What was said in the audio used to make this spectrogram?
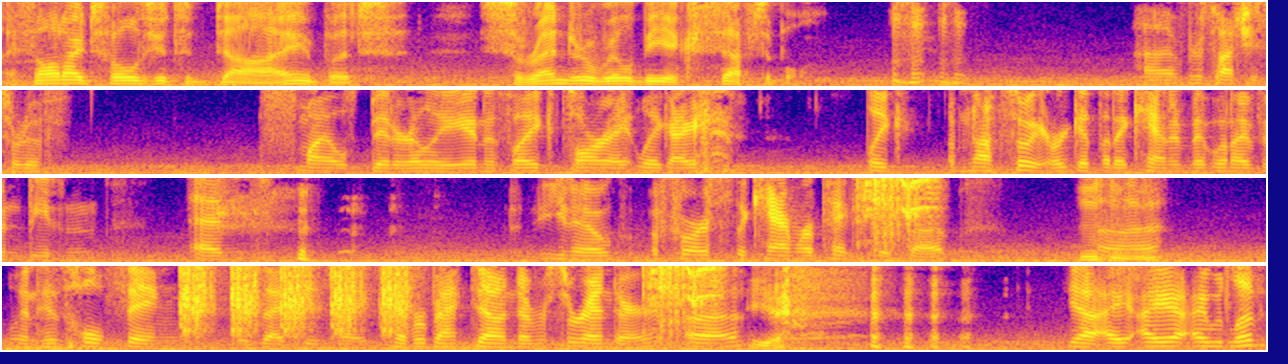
I thought I told you to die, but surrender will be acceptable. uh versace sort of smiles bitterly and is like it's all right. Like i like i'm not so arrogant that i can't admit when i've been beaten. And you know of course the camera picks this up Mhm. uh when his whole thing is that he's like never back down never surrender uh yeah. Yeah, I, I I would love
